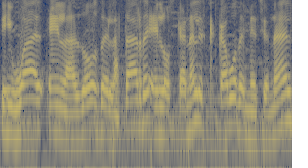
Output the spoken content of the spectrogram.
igual en las 2 de la tarde, en los canales que acabo de mencionar,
